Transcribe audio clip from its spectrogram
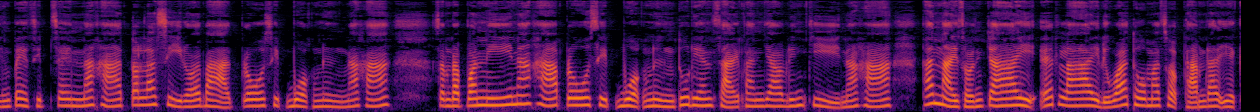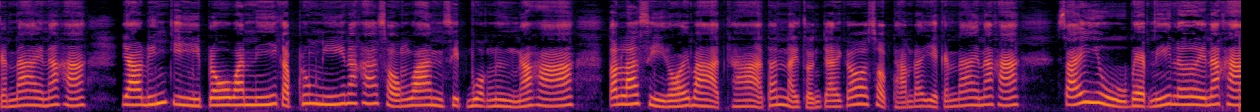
70-80 เซนนะคะ ต้นละ 400 บาท โปร 10 บวก 1 นะคะสำหรับวันนี้นะคะ โปร 10 บวก 1 ทุเรียนสายพันธุ์ยาวลิ้นจี่นะคะ ท่านไหนสนใจแอดไลน์หรือว่าโทรมาสอบถามรายละเอียดกันได้นะคะ ยาวลิ้นจี่โปรวันนี้กับพรุ่งนี้นะคะ 2 วัน 10 บวก 1 นะคะ ต้นละ 400 บาทค่ะ ท่านไหนสนใจก็สอบถามรายละเอียดกันได้นะคะ ไซส์อยู่แบบนี้เลยนะคะ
